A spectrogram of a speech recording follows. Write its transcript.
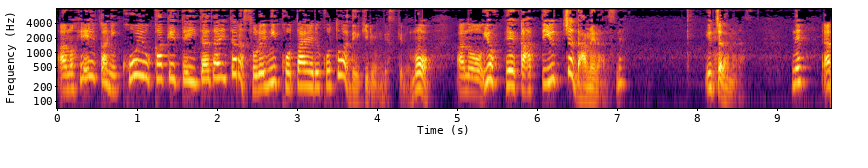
あの、陛下に声をかけていただいたら、それに応えることはできるんですけども、あの、よ、陛下って言っちゃダメなんですね。言っちゃダメなんです。ね。だ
